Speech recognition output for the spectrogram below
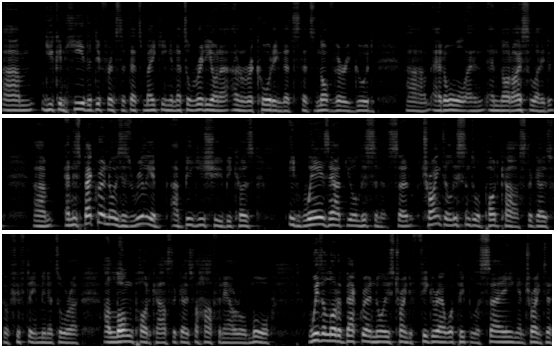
um, you can hear the difference that that's making, and that's already on a, on a recording that's that's not very good um, at all and and not isolated. Um, and this background noise is really a, a big issue because it wears out your listeners. So trying to listen to a podcast that goes for 15 minutes or a, a long podcast that goes for half an hour or more with a lot of background noise, trying to figure out what people are saying and trying to,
